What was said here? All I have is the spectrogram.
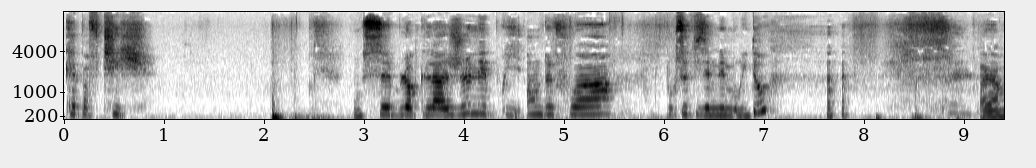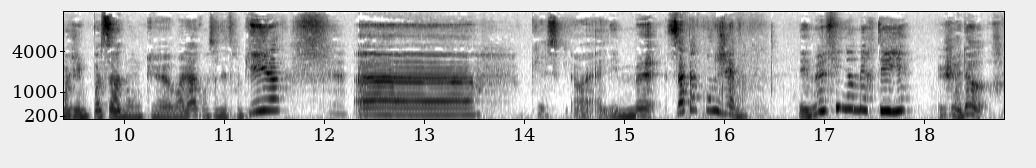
cup of tea. Donc ce bloc-là, je l'ai pris en deux fois. Pour ceux qui aiment les moritos. voilà, moi j'aime pas ça, donc euh, voilà, comme ça on est tranquille. Euh, qu'est-ce que... Ouais, les me... Ça par contre j'aime. Les muffins aux myrtilles, j'adore.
